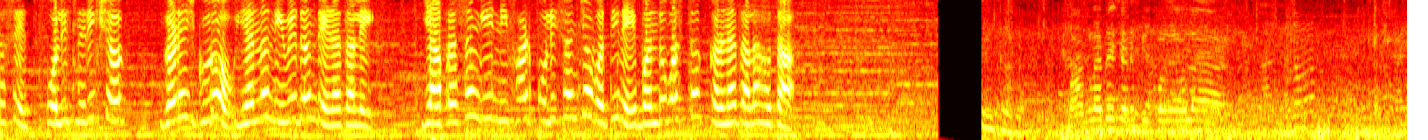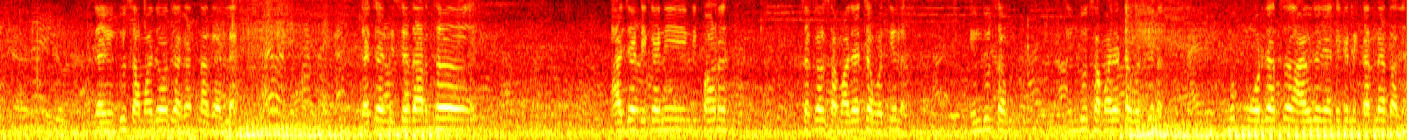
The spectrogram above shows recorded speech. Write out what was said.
तसेच पोलीस निरीक्षक गणेश गुरव यांना निवेदन देण्यात आले. या प्रसंगी निफाड पोलिसांच्या वतीने बंदोबस्त करण्यात आला होता. बांगलादेश आणि पिंपळगावला ज्या हिंदू समाजावर ज्या घटना घडल्या त्याच्या निषेधार्थ आज या ठिकाणी निपाड सकल समाजाच्या वतीनं हिंदू सम हिंदू समाजाच्या वतीनं खूप मोर्चाचं आयोजन या ठिकाणी करण्यात आलं.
